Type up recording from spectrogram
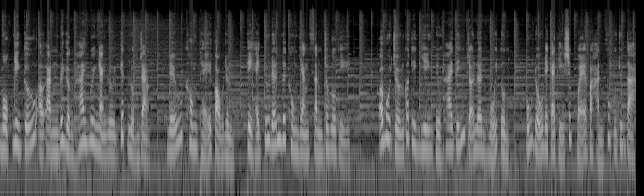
Một nghiên cứu ở Anh với gần 20.000 người kết luận rằng nếu không thể vào rừng thì hãy cứ đến với không gian xanh trong đô thị. Ở môi trường có thiên nhiên từ 2 tiếng trở lên mỗi tuần cũng đủ để cải thiện sức khỏe và hạnh phúc của chúng ta.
